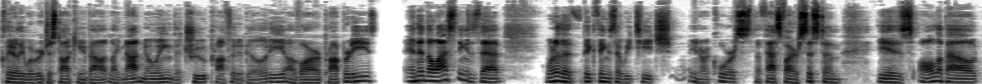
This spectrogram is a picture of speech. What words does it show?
clearly what we are just talking about, like not knowing the true profitability of our properties. And then the last thing is that one of the big things that we teach in our course, the fast fire system is all about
